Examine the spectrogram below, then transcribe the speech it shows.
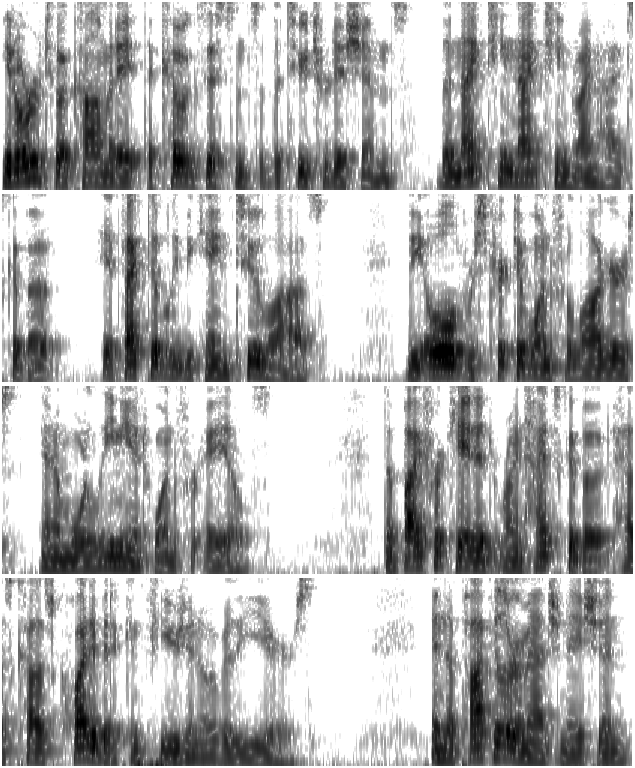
In order to accommodate the coexistence of the two traditions, the 1919 Reinheitsgebot effectively became two laws the old restrictive one for lagers and a more lenient one for ales. The bifurcated Reinheitsgebot has caused quite a bit of confusion over the years. In the popular imagination,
